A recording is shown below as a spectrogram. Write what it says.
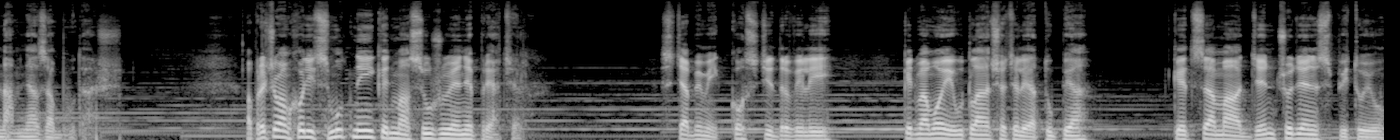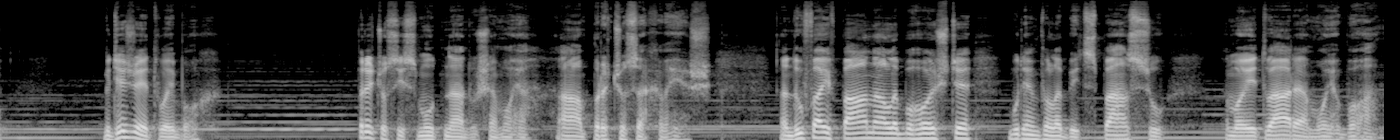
na mňa zabúdaš? A prečo mám chodiť smutný, keď ma súžuje nepriateľ? Sťaby mi kosti drvili, keď ma moji utláčatelia tupia, keď sa ma deň čo deň spýtujú, kdeže je tvoj Boh? Prečo si smutná, duša moja, a prečo sa chveješ? Dúfaj v pána, lebo ho ešte budem velebiť spásu mojej tváre a môjho Boha.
